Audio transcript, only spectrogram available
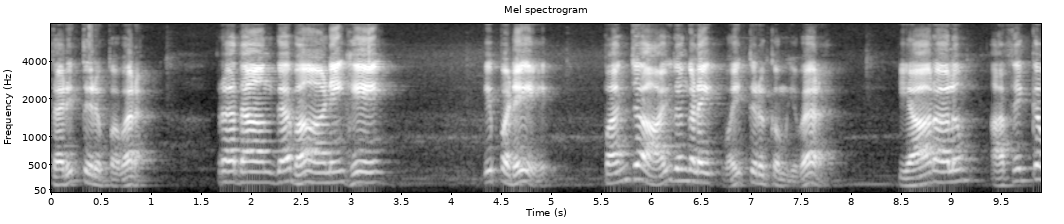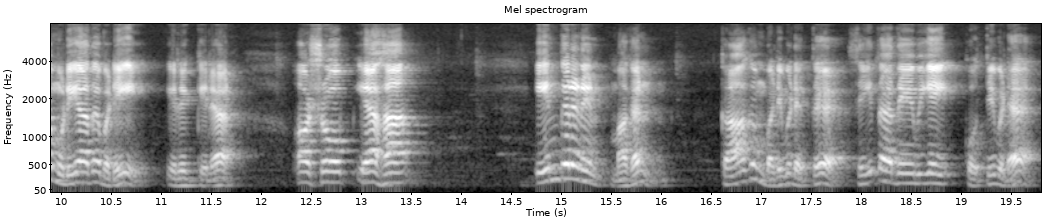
தரித்திருப்பவர். ரதாங்கபாணிகே. இப்படி பஞ்ச ஆயுதங்களை வைத்திருக்கும் இவர் யாராலும் அசைக்க முடியாதபடி இருக்கிறார். அசோப்யஹா இந்திரனின் மகன் காகம் வடிவெடுத்து சீதாதேவியை கொத்திவிட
